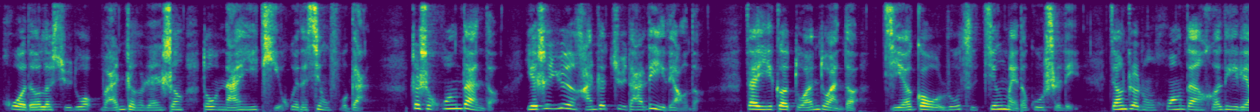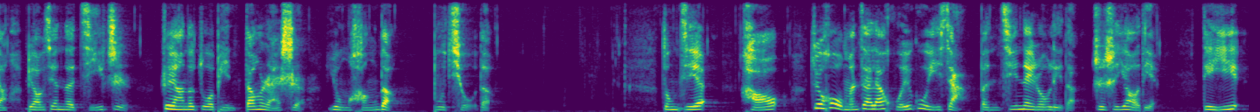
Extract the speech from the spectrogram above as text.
获得了许多完整人生都难以体会的幸福感，这是荒诞的，也是蕴含着巨大力量的。在一个短短的、结构如此精美的故事里，将这种荒诞和力量表现得极致，这样的作品当然是永恒的、不朽的。总结好，最后我们再来回顾一下本期内容里的知识要点。第一，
